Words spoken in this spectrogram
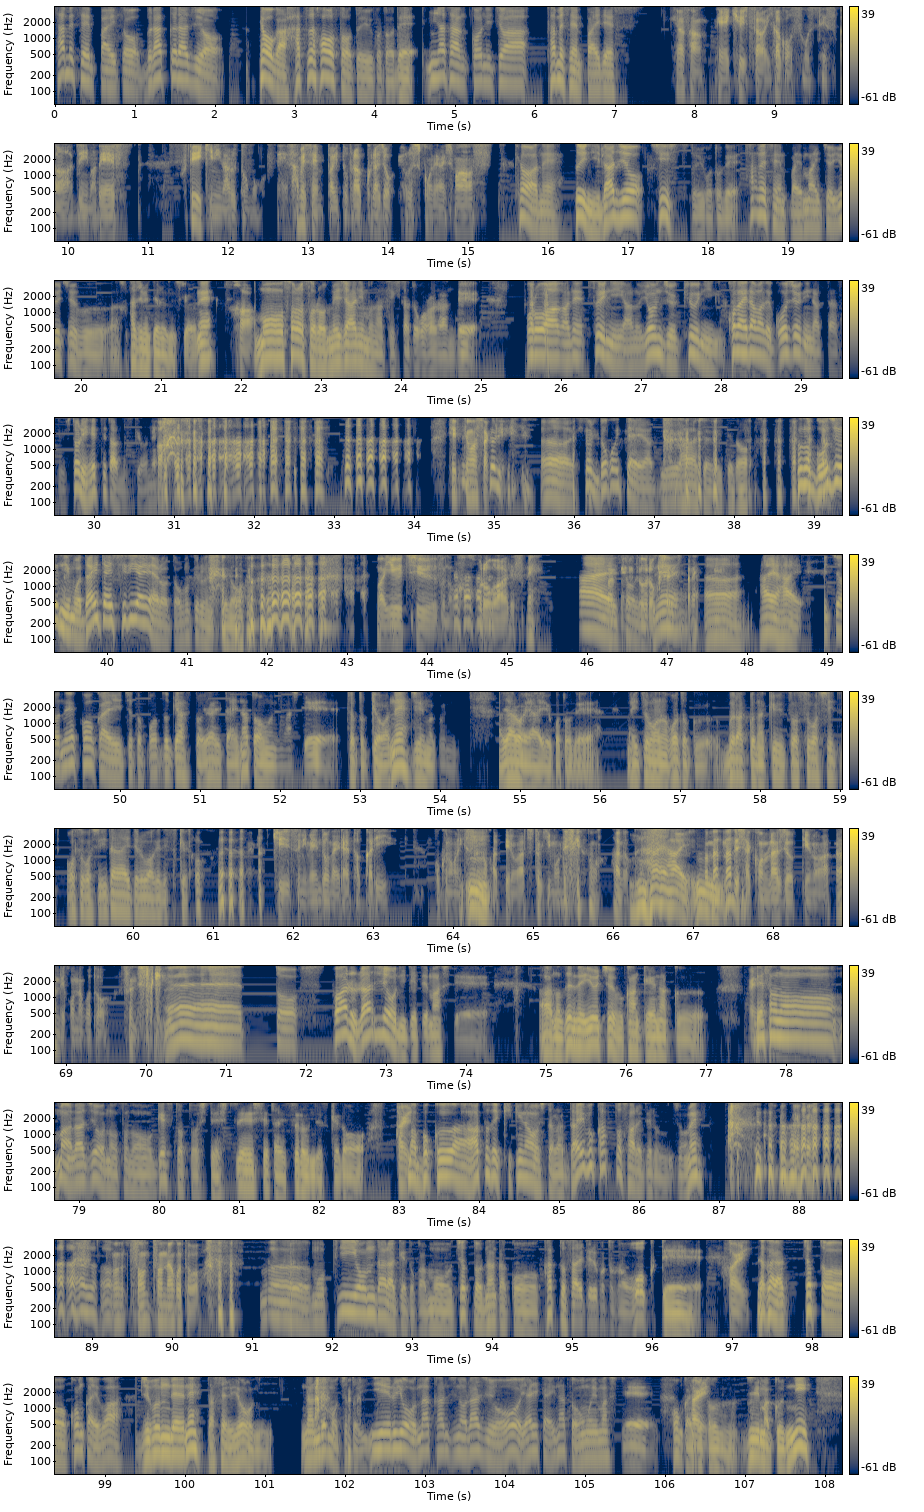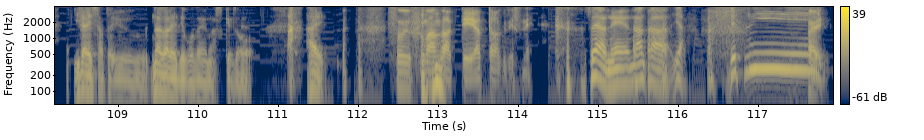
サメ先輩とブラックラジオ今日が初放送ということで皆さんこんにちは。サメ先輩です。皆さん、えー休日はいかがお過ごしですか？ジーマです。不定期になるとも、えーサメ先輩とブラックラジオよろしくお願いします。今日はねついにラジオ進出ということでサメ先輩まあ一応 YouTube 始めてるんですけどね。はもうそろそろメジャーにもなってきたところなんでフォロワーがね ついにあの49人この間まで50人になったんですけど1人減ってたんですけどね。あ 減ってましたっけ？ああ一人どこ行ったんやっていう話なんだけど、この50人も大体知り合いやろと思ってるんですけど、まあ、YouTube のフォロワーですね。はい、そうですねすかね。ああはいはい。一応ね、今回ちょっとポッドキャストをやりたいなと思いまして、ちょっと今日はね、ジーマ君にやろうやいうことで、まあいつものごとくブラックな休日を過ごし、お過ごしいただいてるわけですけど、休日に面倒な依頼ばっかり僕の方にするのかっていうのがちょっと疑問ですけども、あの、はいはい。うんななんでしたっけこのラジオっていうのは、なんでこんなことをするんでしたっけ？えーっと、とあるラジオに出てまして、あの全然 YouTube 関係なく、はいで、その、まあ、ラジオのそのゲストとして出演してたりするんですけど、はい。まあ、僕は後で聞き直したら、だいぶカットされてるんですよね。そそんなことを。うんもうピー音だらけとか、もうちょっとなんかこう、カットされてることが多くて、はい。だからちょっと今回は自分でね出せるように何でもちょっと言えるような感じのラジオをやりたいなと思いまして今回ちょっとジーマくんに依頼したという流れでございますけど。はい。そういう不満があってやったわけですね。そやね。なんかいや別に、はい。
